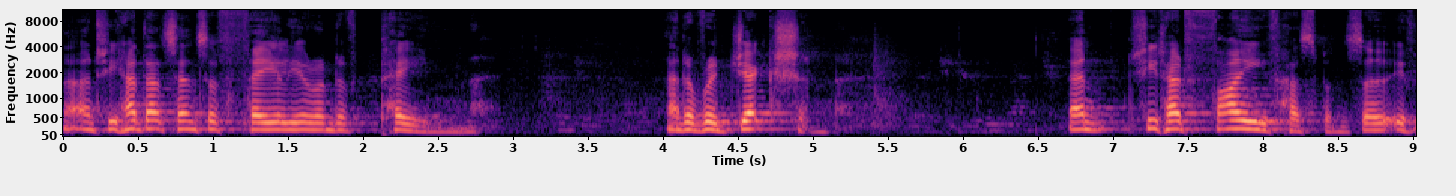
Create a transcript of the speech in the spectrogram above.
and she had that sense of failure and of pain, and of rejection and she'd had five husbands. So if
